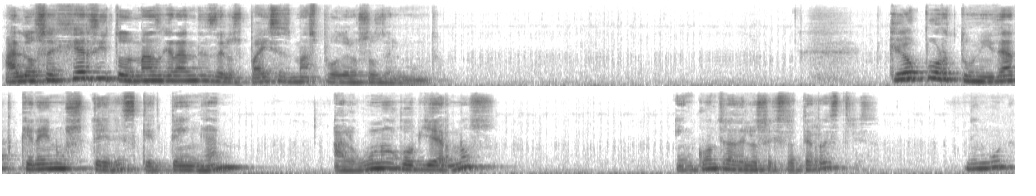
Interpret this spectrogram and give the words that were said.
a los ejércitos más grandes de los países más poderosos del mundo. ¿Qué oportunidad creen ustedes que tengan algunos gobiernos en contra de los extraterrestres? Ninguna.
